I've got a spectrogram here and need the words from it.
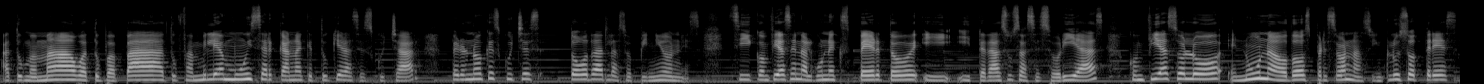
a tu mamá o a tu papá, a tu familia muy cercana que tú quieras escuchar, pero no que escuches todas las opiniones. Si confías en algún experto y, te da sus asesorías, confía solo en una o dos personas, incluso tres,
